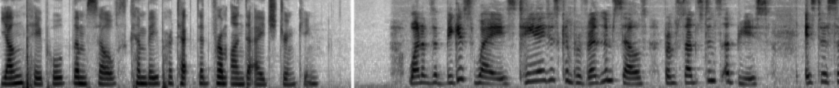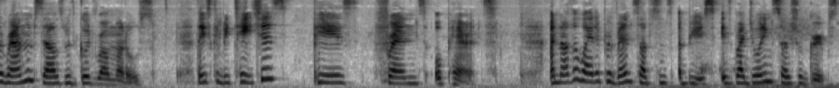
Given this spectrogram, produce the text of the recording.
young people themselves can be protected from underage drinking? One of the biggest ways teenagers can prevent themselves from substance abuse is to surround themselves with good role models. These can be teachers, peers, friends, or parents. Another way to prevent substance abuse is by joining social groups,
